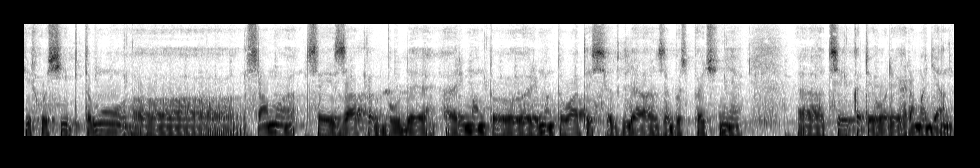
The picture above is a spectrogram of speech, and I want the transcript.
цих осіб, тому е, саме цей заклад буде ремонтуватися для забезпечення е, цієї категорії громадян.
